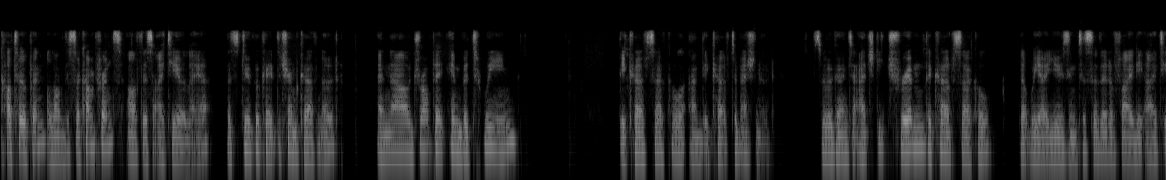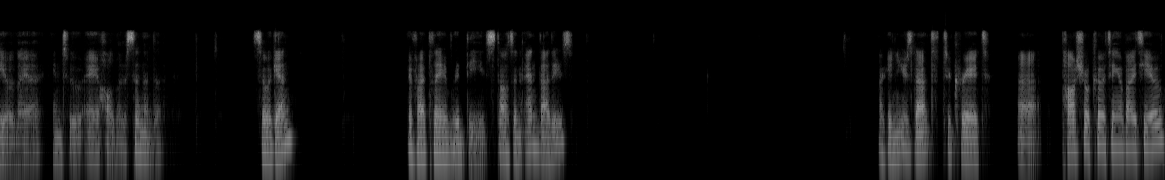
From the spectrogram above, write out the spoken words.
cut open along the circumference of this ITO layer. Let's duplicate the trim curve node and now drop it in between the curve circle and the curve to mesh node. So we're going to actually trim the curve circle that we are using to solidify the ITO layer into a hollow cylinder. So again, if I play with the start and end values, I can use that to create a partial coating of ITO.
